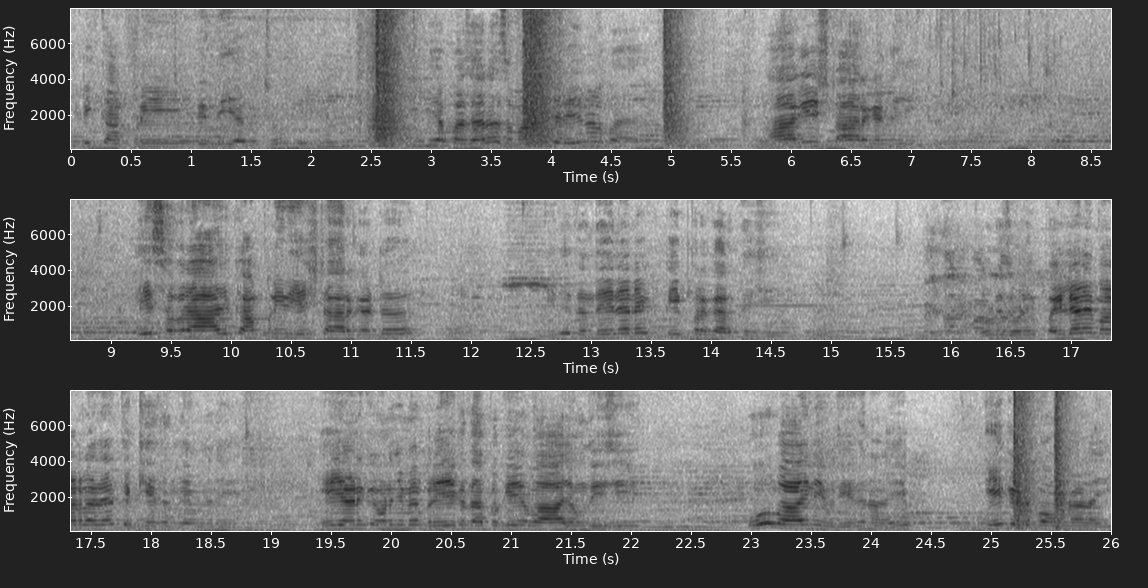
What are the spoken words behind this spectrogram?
ਜਿਹੜੀ ਕੰਪਨੀ ਦਿੰਦੀ ਆ ਵਿੱਚੋਂ। ਤੇ ਆਪਾਂ ਸਾਰਾ ਸਮਾਨ ਇਹਦੇ ਰੀਜਨਲ ਪਾਇਆ। ਆ ਗਈ ਸਟਾਰਗੇਟ ਜੀ। ਇਹ ਸਵਰਾਜ ਕੰਪਨੀ ਦੀ ਸਟਾਰ ਕਿੱਟ ਇਹਦੇ ਦੰਦੇ ਇਹਨਾਂ ਨੇ ਟੇਪਰ ਕਰਤੇ ਸੀ। ਥੋੜੇ ਥੋੜੇ ਪਹਿਲਾਂ ਵਾਲੇ ਮਾਡਲਾਂ ਦੇ ਤਿੱਖੇ ਦੰਦੇ ਹੁੰਦੇ ਨੇ। ਇਹ ਜਾਣ ਕੇ ਹੁਣ ਜਿਵੇਂ ਬ੍ਰੇਕ ਦੱਬ ਕੇ ਆਵਾਜ਼ ਆਉਂਦੀ ਸੀ, ਉਹ ਆਵਾਜ਼ ਨਹੀਂ ਆਉਂਦੀ ਇਹਦੇ ਨਾਲ। ਇਹ ਇਹ ਕਿੱਟ ਪਾਉਣ ਨਾਲ ਜੀ?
